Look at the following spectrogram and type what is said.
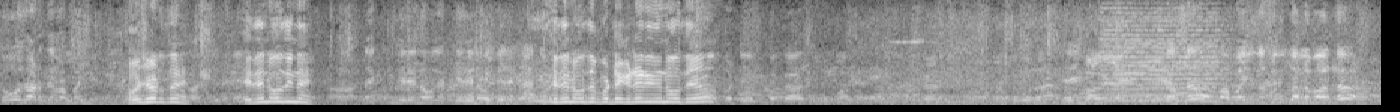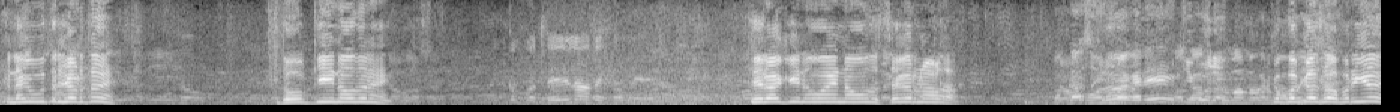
ਦੋ ਛੱਡ ਦੇ ਬਾਬਾ ਜੀ। ਉਹ ਛੱਡਦੇ? ਇਹਦੇ ਨਾਲ ਉਹਦੀ ਨੇ? ਹਾਂ ਨਾ ਇੱਕ ਮੇਰੇ ਨਾਲ ਤੇ ਕਿਹਦੇ ਨਾਲ ਇਹਦੇ ਨਾਲ ਤੇ ਵੱਡੇ ਕਿਹੜੇ ਦੇ ਨਾਲ ਤੇ ਆ? ਵੱਡੇ ਬਕਾਸ ਨੂੰ ਦੱਸ ਬਾਬਾ ਜੀ ਦੱਸੋ ਗੱਲਬਾਤ। ਕਿੰਨੇ ਕਬੂਤਰ ਛੱਡਦੇ? ਦੋ ਕੀ ਨਾਂ ਉਹਦੇ ਨੇ? ਇੱਕ ਬੰਦੇ ਦੇ ਨਾਂ ਤੇ ਇੱਕ ਮੇਰੇ ਨਾਂ ਤੇਰਾ ਕੀ ਨਾਮ ਹੈ? ਨਾਮ ਦੱਸਿਆ ਕਰਨ ਵਾਲਾ। ਬੱਗਾ ਸੁਣਵਾ ਕਦੇ ਮਗਰ ਕਿ ਬੱਗਾ ਸਫਰੀ ਹੈ?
